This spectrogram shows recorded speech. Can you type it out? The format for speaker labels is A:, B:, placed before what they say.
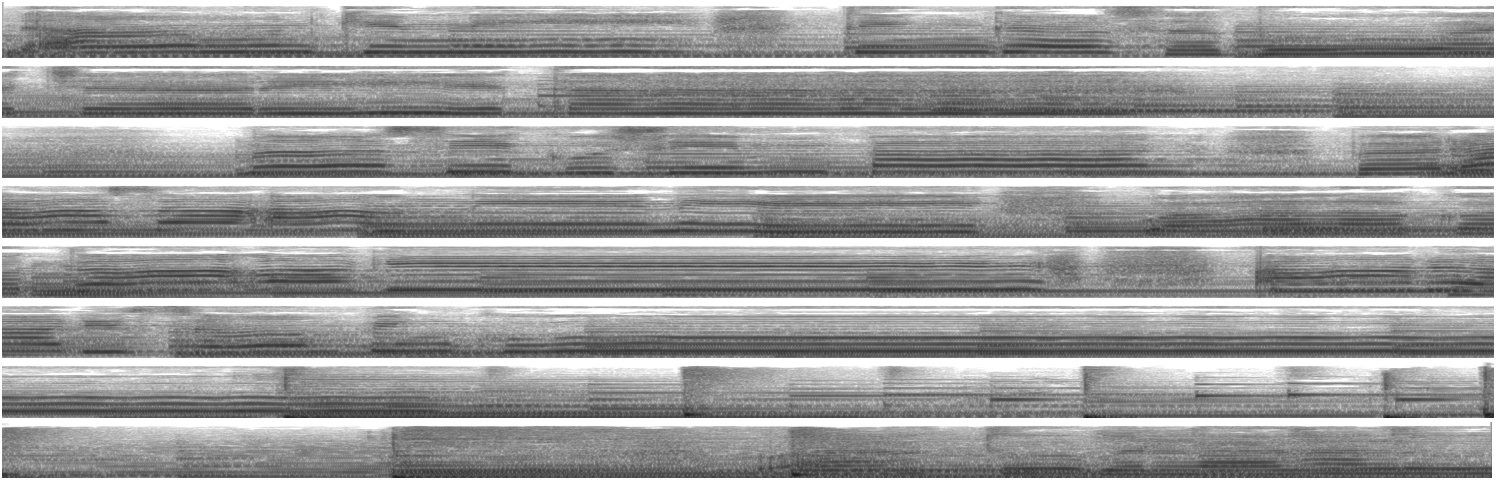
A: Namun kini tinggal sebuah cerita. Masih ku simpan berat berlalu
